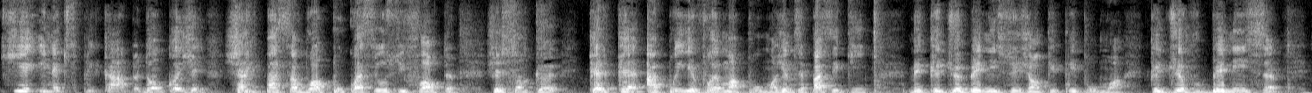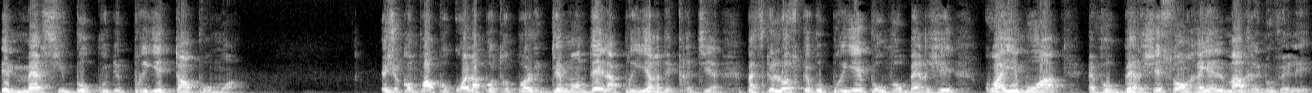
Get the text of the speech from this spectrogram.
qui est inexplicable. Donc, j'arrive pas à savoir pourquoi c'est aussi forte. Je sens que quelqu'un a prié vraiment pour moi. Je ne sais pas c'est qui, mais que Dieu bénisse ces gens qui prient pour moi. Que Dieu vous bénisse et merci beaucoup de prier tant pour moi. Et je comprends pourquoi l'apôtre Paul demandait la prière des chrétiens. Parce que lorsque vous priez pour vos bergers, croyez-moi, vos bergers sont réellement renouvelés.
